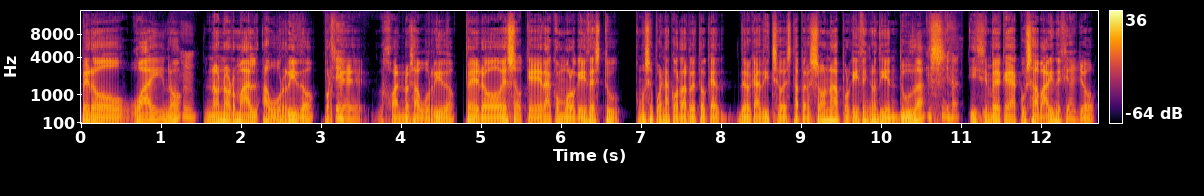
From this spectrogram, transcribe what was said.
pero guay, ¿no? Mm. No normal, aburrido, porque Juan no es aburrido, pero eso que era como lo que dices tú, ¿cómo se pueden acordar de, to- que- de lo que ha dicho esta persona? Porque dicen que no tienen dudas. Y siempre que acusaba a alguien decía yo,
